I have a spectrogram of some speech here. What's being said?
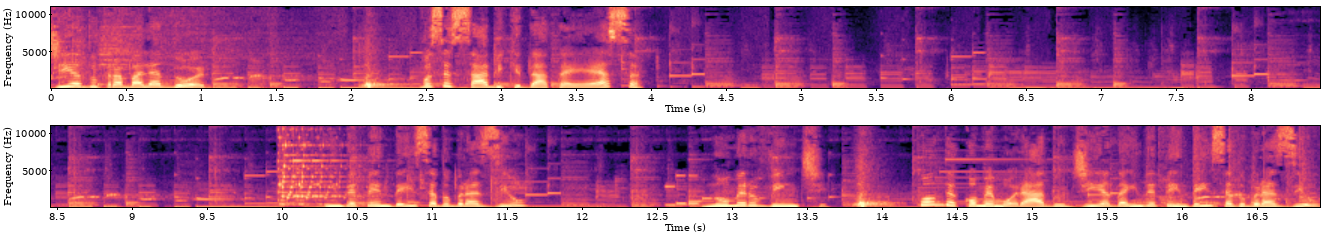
Dia do Trabalhador. Você sabe que data é essa? Independência do Brasil. Número 20. Quando é comemorado o Dia da Independência do Brasil?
